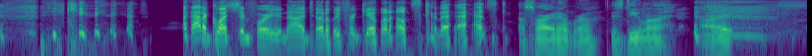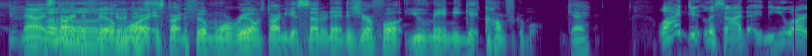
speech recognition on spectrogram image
I had a question for you. Now I totally forget what I was gonna ask. I was fired up, bro. It's D line. All right. Now it's starting to Oh, feel more. It's starting to feel more real. I'm starting to get settled in. It's your fault. You've made me get comfortable. Okay. Well, I do. Listen, I, you are.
